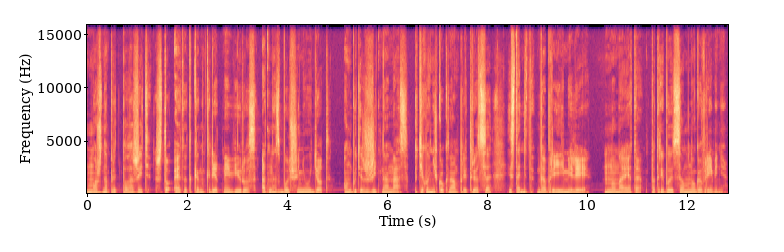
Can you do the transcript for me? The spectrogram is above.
Можно предположить, что этот конкретный вирус от нас больше не уйдет. Он будет жить на нас, потихонечку к нам притрется и станет добрее и милее. Но на это потребуется много времени.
